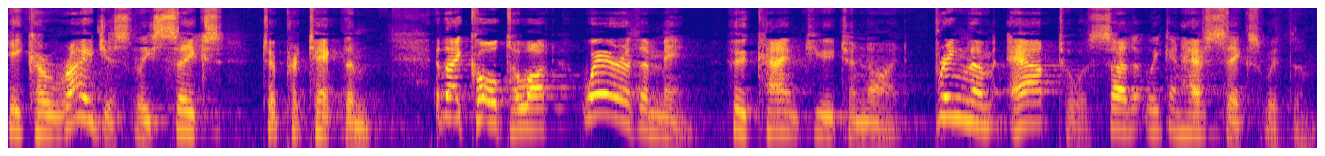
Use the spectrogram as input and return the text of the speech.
he courageously seeks to protect them. They called to Lot, Where are the men who came to you tonight? Bring them out to us so that we can have sex with them.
